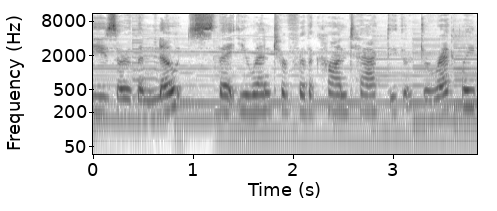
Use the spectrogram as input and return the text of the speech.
these are the notes that you enter for the contact, either directly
